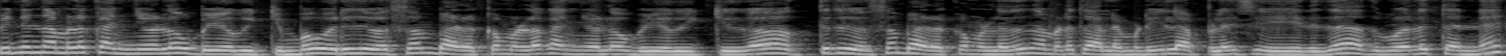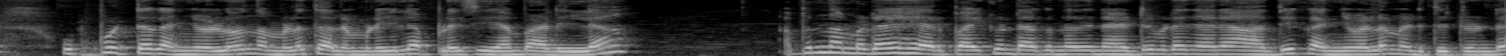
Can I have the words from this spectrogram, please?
പിന്നെ നമ്മൾ കഞ്ഞിവെള്ളം ഉപയോഗിക്കുമ്പോൾ ഒരു ദിവസം പഴക്കമുള്ള കഞ്ഞിവെള്ളം ഉപയോഗിക്കുക. ഒത്തിരി ദിവസം പഴക്കമുള്ളത് നമ്മുടെ തലമുടിയിൽ അപ്ലൈ ചെയ്യരുത്. അതുപോലെ തന്നെ ഉപ്പിട്ട കഞ്ഞിവെള്ളവും നമ്മൾ തലമുടിയിൽ അപ്ലൈ ചെയ്യാൻ പാടില്ല. അപ്പം നമ്മുടെ ഹെയർ പാക്ക് ഉണ്ടാക്കുന്നതിനായിട്ട് ഇവിടെ ഞാൻ ആദ്യം കഞ്ഞിവെള്ളം എടുത്തിട്ടുണ്ട്.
